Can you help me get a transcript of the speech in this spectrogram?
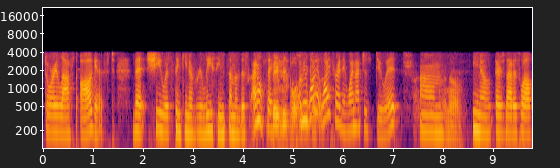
story last August that she was thinking of releasing some of this. I don't say. They reposted I mean, why why threaten it? Why not just do it? Um, I know. you know, there's that as well.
